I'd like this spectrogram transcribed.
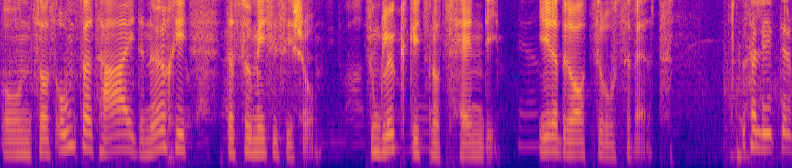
Und so ein Umfeld haben in der Nähe, das vermisse sie schon. Zum Glück gibt es noch das Handy. Ihre Draht zur Außenwelt. Soll ich dir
